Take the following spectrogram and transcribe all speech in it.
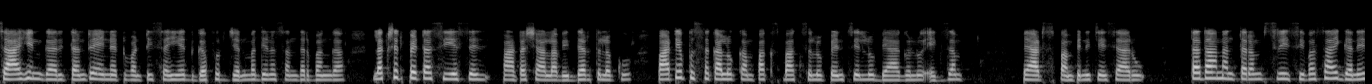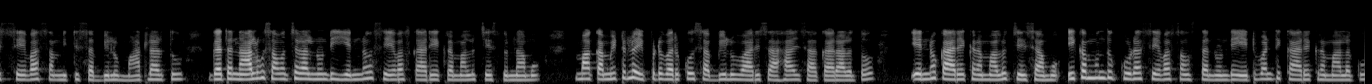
షాహీన్ గారి తండ్రి అయినటువంటి సయ్యద్ గఫూర్ జన్మదిన సందర్భంగా లక్షట్పేట సిఎస్ఐ పాఠశాల విద్యార్థులకు పాఠ్యపుస్తకాలు కంపాక్స్ బాక్సులు పెన్సిళ్ళు బ్యాగులు ఎగ్జామ్ ప్యాడ్స్ పంపిణీ చేశారు. తదనంతరం శ్రీ శివసాయి గణేష్ సేవా సమితి సభ్యులు మాట్లాడుతూ గత నాలుగు సంవత్సరాల నుండి ఎన్నో సేవా కార్యక్రమాలు చేస్తున్నాము. మా కమిటీలో ఇప్పటి వరకు సభ్యులు వారి సహాయ సహకారాలతో ఎన్నో కార్యక్రమాలు చేశాము. ఇక ముందు కూడా సేవా సంస్థ నుండి ఎటువంటి కార్యక్రమాలకు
